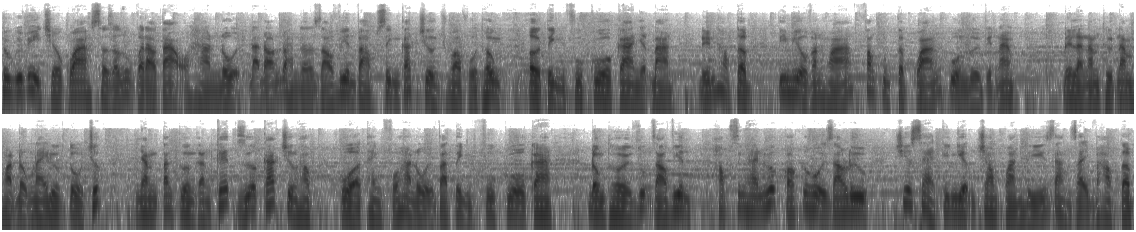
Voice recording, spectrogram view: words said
Thưa quý vị, chiều qua, Sở Giáo dục và Đào tạo Hà Nội đã đón đoàn giáo viên và học sinh các trường trung học phổ thông ở tỉnh Fukuoka, Nhật Bản đến học tập, tìm hiểu văn hóa, phong tục tập quán của người Việt Nam. Đây là năm thứ năm hoạt động này được tổ chức nhằm tăng cường gắn kết giữa các trường học của thành phố Hà Nội và tỉnh Fukuoka, đồng thời giúp giáo viên, học sinh hai nước có cơ hội giao lưu, chia sẻ kinh nghiệm trong quản lý, giảng dạy và học tập.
